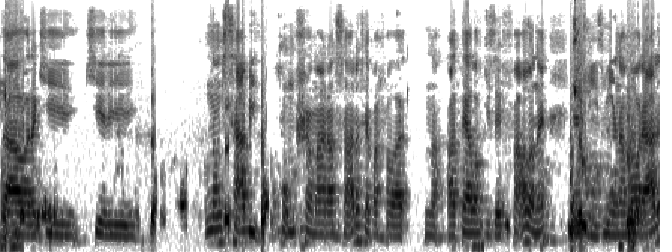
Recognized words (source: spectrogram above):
Da hora que, que ele não sabe como chamar a Sarah, se é pra falar na- até ela dizer fala, né? Ele diz minha namorada,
